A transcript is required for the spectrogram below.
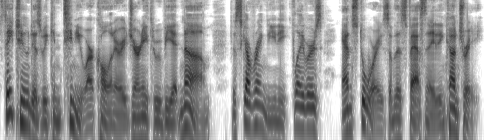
Stay tuned as we continue our culinary journey through Vietnam, discovering the unique flavors and stories of this fascinating country.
